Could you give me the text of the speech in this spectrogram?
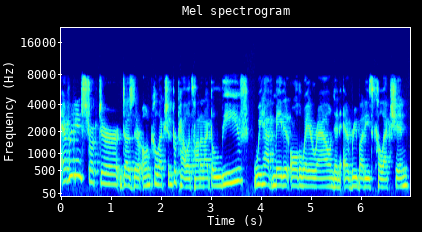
every instructor does their own collection for Peloton. And I believe we have made it all the way around in everybody's collection.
